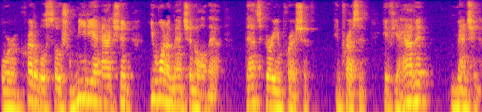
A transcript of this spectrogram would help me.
or incredible social media action, you want to mention all that. That's very impressive. Impressive. If you have it, mention it.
